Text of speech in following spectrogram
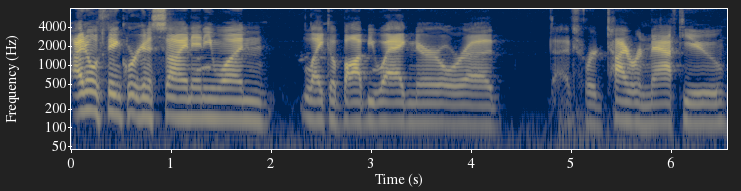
I don't think we're going to sign anyone like a Bobby Wagner or a I've heard Tyrann Mathieu.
